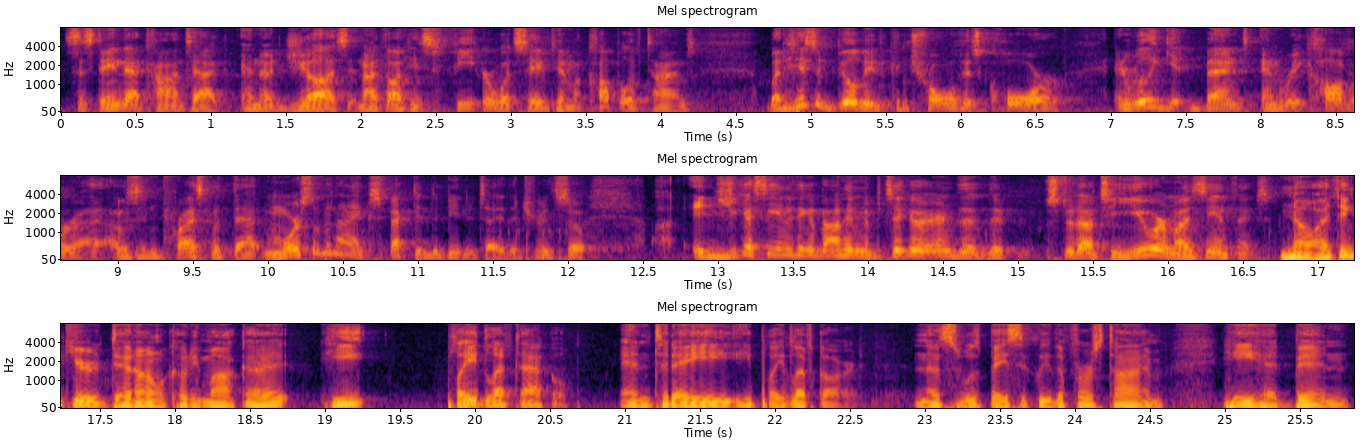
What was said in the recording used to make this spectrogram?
sustain that contact, and adjust. And I thought his feet are what saved him a couple of times. But his ability to control his core and really get bent and recover, I, I was impressed with that more so than I expected to be, to tell you the truth. So, uh, did you guys see anything about him in particular, Aaron, that, that, stood out to you, or am I seeing things? No, I think you're dead on with Cody Mauch. Uh, he played left tackle and today he played left guard, and this was basically the first time he had been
